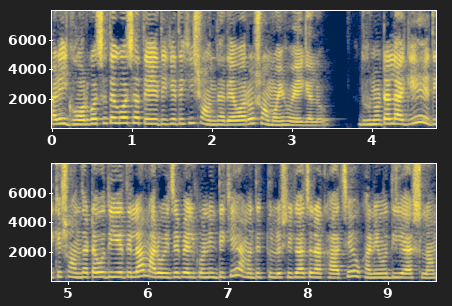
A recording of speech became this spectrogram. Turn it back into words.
আর এই ঘর গোছাতে গোছাতে এদিকে দেখি সন্ধ্যা দেওয়ারও সময় হয়ে গেল। ধুনোটা লাগিয়ে এদিকে সন্ধ্যাটাও দিয়ে দিলাম, আর ওই যে বেলকনির দিকে আমাদের তুলসী গাছ রাখা আছে, ওখানেও দিয়ে আসলাম।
